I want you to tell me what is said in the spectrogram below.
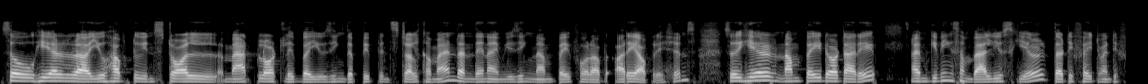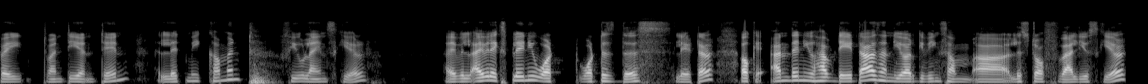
So here uh, you have to install matplotlib by using the pip install command and then I'm using numpy for array operations. So here numpy.array, I'm giving some values here 35, 25, 20 and 10. Let me comment few lines here. I will I will explain you what what is this later? Okay and then you have data and you are giving some uh, list of values here.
